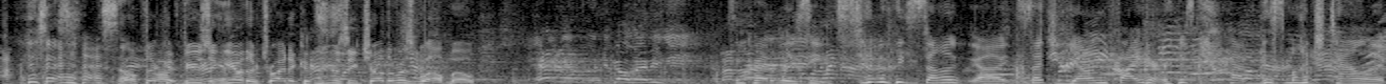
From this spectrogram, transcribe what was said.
just well, if they're confusing you, they're trying to confuse each other as well, Mo. Let's go, baby. It's incredibly see uh, such young fighters have this much talent.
